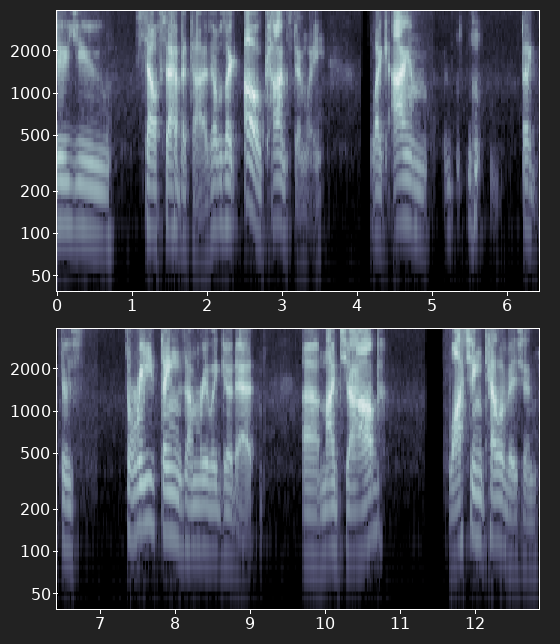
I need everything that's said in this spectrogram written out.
"Do you self-sabotage?" I was like, "Oh, constantly." Like I am like there's three things I'm really good at. Uh, my job, watching television,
